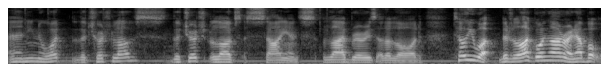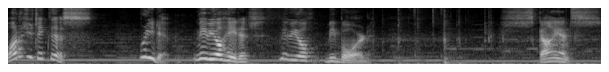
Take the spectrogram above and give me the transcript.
And you know what the church loves? The church loves science, libraries of the Lord. Tell you what, there's a lot going on right now, but why don't you take this? Read it. Maybe you'll hate it. Maybe you'll be bored. Science.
